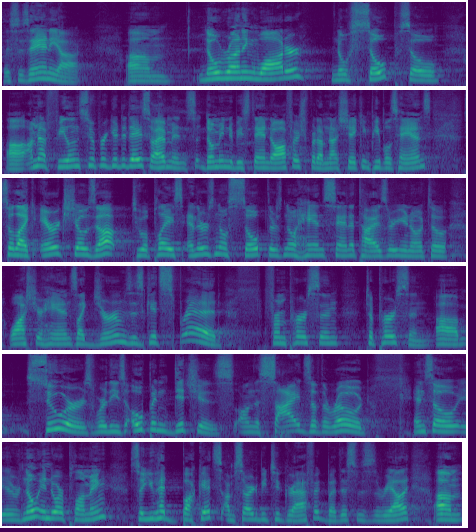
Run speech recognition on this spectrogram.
This is Antioch. Um, no running water, no soap. So uh, I'm not feeling super good today, so I haven't, don't mean to be standoffish, but I'm not shaking people's hands. So, like, Eric shows up to a place and there's no soap, there's no hand sanitizer, you know, to wash your hands. Like, germs is get spread from person to person. Um, sewers were these open ditches on the sides of the road and so there was no indoor plumbing. So you had buckets. I'm sorry to be too graphic, but this was the reality. Um,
